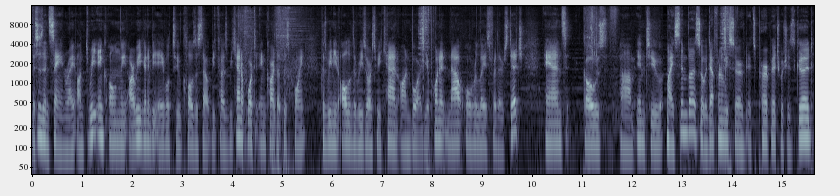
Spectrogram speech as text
This is insane, right? On 3 ink only, are we going to be able to close this out? Because we can't afford to ink cards at this point because we need all of the resource we can on board. The opponent now overlays for their Stitch and goes um, into my Simba, so it definitely served its purpose, which is good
